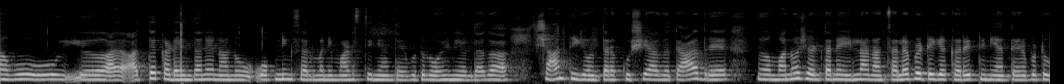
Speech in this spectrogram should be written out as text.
ನಾವು ಅತ್ತೆ ಕಡೆಯಿಂದನೇ ನಾನು ಓಪನಿಂಗ್ ಸೆರೆಮನಿ ಮಾಡಿಸ್ತೀನಿ ಅಂತ ಹೇಳ್ಬಿಟ್ಟು ರೋಹಿಣಿ ಹೇಳಿದಾಗ, ಶಾಂತಿಗೆ ಒಂಥರ ಖುಷಿ ಆಗುತ್ತೆ. ಆದರೆ ಮನೋಜ್ ಹೇಳ್ತಾನೆ, ಇಲ್ಲ, ನಾನು ಸೆಲೆಬ್ರಿಟಿಗೆ ಕರಿತೀನಿ ಅಂತ ಹೇಳ್ಬಿಟ್ಟು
